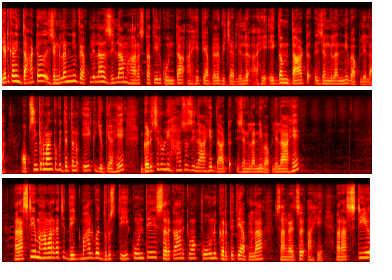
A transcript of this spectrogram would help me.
या ठिकाणी दाट जंगलांनी व्यापलेला जिल्हा महाराष्ट्रातील कोणता आहे ते आपल्याला विचारलेलं आहे. एकदम दाट जंगलांनी व्यापलेला. ऑप्शन क्रमांक विद्यार्थ्यांनो एक योग्य आहे. गडचिरोली हा जो जिल्हा आहे दाट जंगलांनी व्यापलेला आहे. राष्ट्रीय महामार्गाची देखभाल व दुरुस्ती कोणते सरकार किंवा कोण करते ते आपल्याला सांगायचं आहे. राष्ट्रीय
